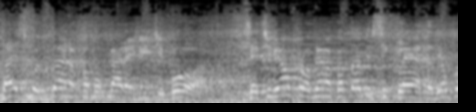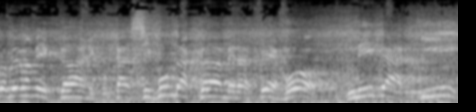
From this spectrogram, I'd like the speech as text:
Tá escutando como o cara é gente boa? Se tiver um problema com a tua bicicleta, deu um problema mecânico, a segunda câmera ferrou, liga aqui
